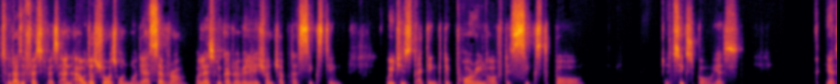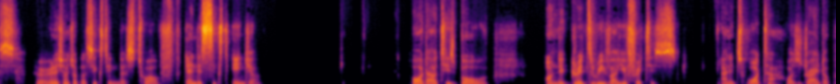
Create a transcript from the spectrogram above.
So that's the first verse. And I'll just show us one more. There are several, but let's look at Revelation chapter 16, which is, I think, the pouring of the sixth bowl. The sixth bowl, yes. Yes. Revelation chapter 16, verse 12. Then the sixth angel poured out his bowl on the great river Euphrates, and its water was dried up,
